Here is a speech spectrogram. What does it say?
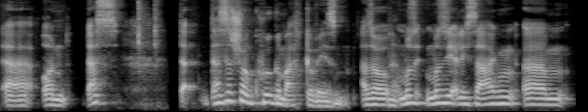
Äh, und das, das ist schon cool gemacht gewesen. Also ja. muss, muss ich ehrlich sagen, ähm,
